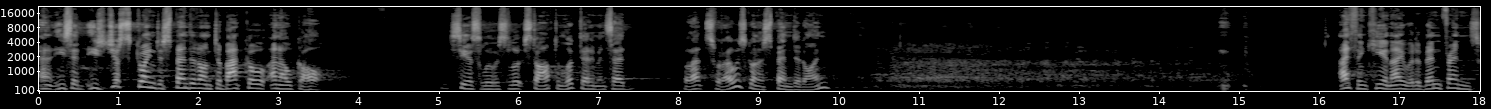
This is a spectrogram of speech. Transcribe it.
And he said, He's just going to spend it on tobacco and alcohol. C.S. Lewis stopped and looked at him and said, well, that's what I was going to spend it on. I think he and I would have been friends.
